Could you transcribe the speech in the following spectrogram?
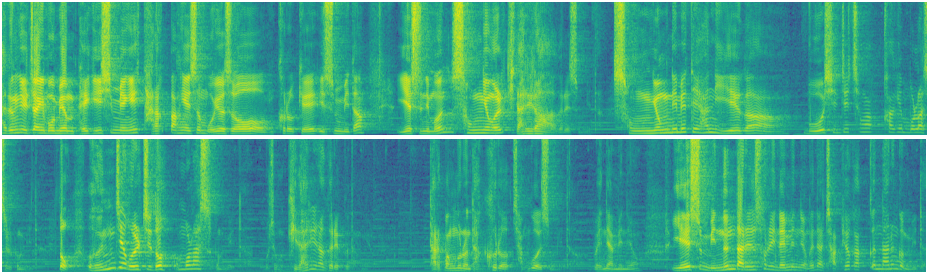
사도행 1장에 보면 120명이 다락방에서 모여서 그렇게 있습니다. 예수님은 성령을 기다리라 그랬습니다. 성령님에 대한 이해가 무엇인지 정확하게 몰랐을 겁니다. 또 언제 올지도 몰랐을 겁니다. 무조건 기다리라 그랬거든요. 다락방 문은 다 걸어 잠그었습니다. 왜냐면요. 예수 믿는다는 소리 내면요. 그냥 잡혀가 끝나는 겁니다.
